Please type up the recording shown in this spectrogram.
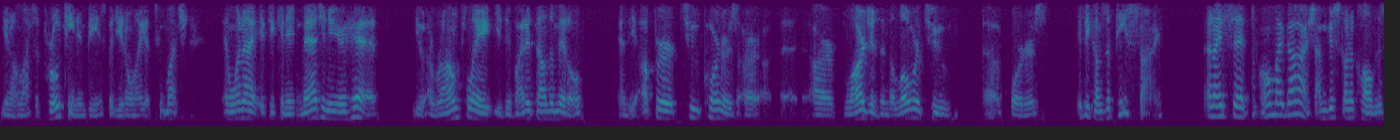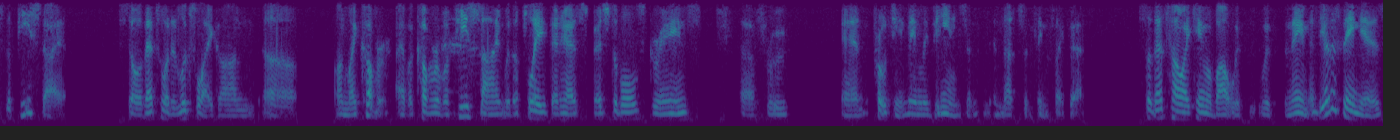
you know lots of protein in beans, but you don't want to get too much. And when I, if you can imagine in your head, you a round plate, you divide it down the middle, and the upper two corners are uh, are larger than the lower two uh, quarters. It becomes a peace sign. And I said, "Oh my gosh, I'm just going to call this the peace diet." So that's what it looks like on uh, on my cover. I have a cover of a peace sign with a plate that has vegetables, grains, uh, fruit, and protein, mainly beans and, and nuts and things like that. So that's how I came about with with the name. And the other thing is,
